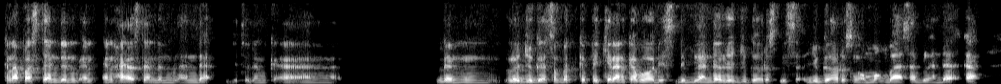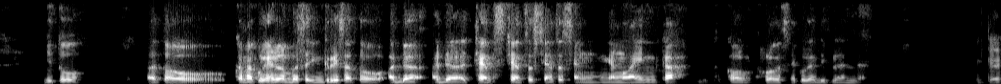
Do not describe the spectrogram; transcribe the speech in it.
kenapa standar NHL standar Belanda gitu? Dan uh, dan lo juga sempat kepikiran kah bahwa di, di Belanda lo juga harus bisa juga harus ngomong bahasa Belanda kah? Gitu. Atau karena kuliah dalam bahasa Inggris atau ada ada chance chances chances yang yang lain kah? Gitu kalau kalau kuliah di Belanda. Oke. Okay.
